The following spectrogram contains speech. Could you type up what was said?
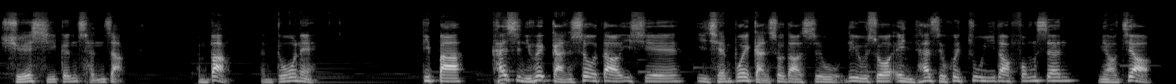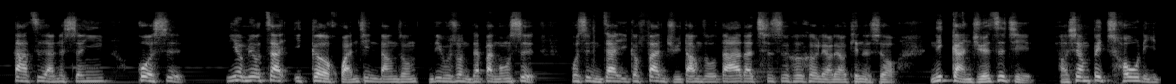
学习跟成长。很棒，很多呢。第八，开始你会感受到一些以前不会感受到的事物，例如说，哎，你开始会注意到风声、鸟叫、大自然的声音，或是你有没有在一个环境当中，例如说你在办公室，或是你在一个饭局当中，大家在吃吃喝喝聊聊天的时候，你感觉自己好像被抽离，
